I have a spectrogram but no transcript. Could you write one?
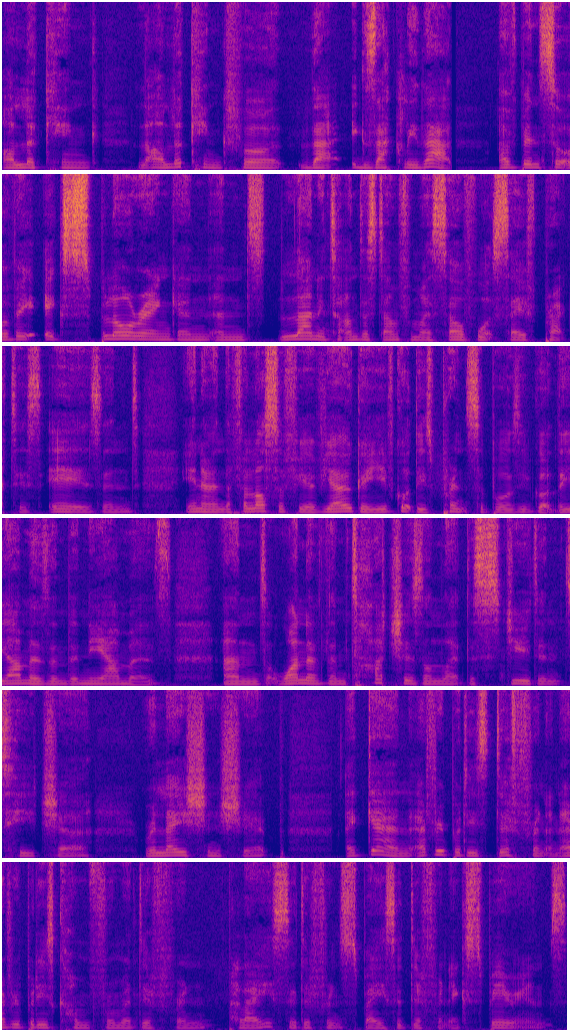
are looking are looking for that exactly that. I've been sort of exploring and, and learning to understand for myself what safe practice is. And, you know, in the philosophy of yoga, you've got these principles, you've got the yamas and the niyamas. And one of them touches on like the student teacher relationship again, everybody's different and everybody's come from a different place, a different space, a different experience.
